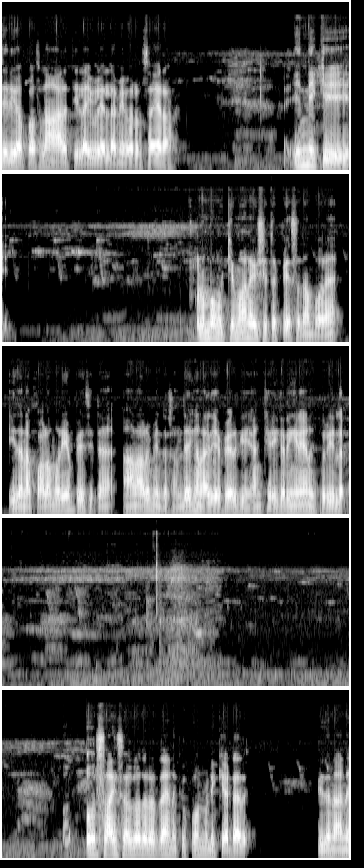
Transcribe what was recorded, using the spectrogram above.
தெளிவாக பேசலாம். ஆரத்தி லைவ் எல்லாமே வரும் சாயரா. இன்றைக்கி ரொம்ப முக்கியமான விஷயத்த பேச தான் போகிறேன் இதை நான் பல முறையும் பேசிட்டேன். ஆனாலும் இந்த சந்தேகம் நிறைய பேருக்கு ஏன் கேட்குறீங்கன்னே எனக்கு புரியல. ஒரு சாய் சகோதரர் தான் எனக்கு ஃபோன் பண்ணி கேட்டார். இதை நான்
